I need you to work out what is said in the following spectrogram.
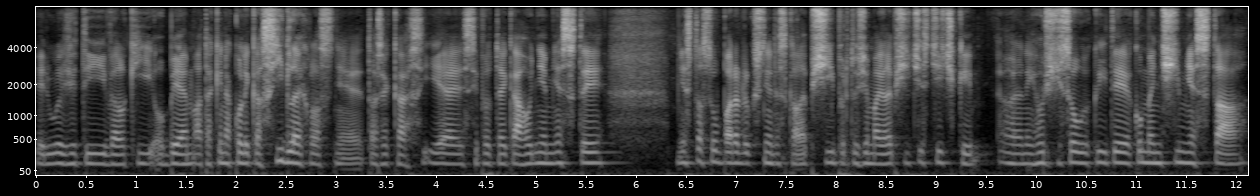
je důležitý velký objem a taky na kolika sídlech vlastně ta řeka je, jestli protéká hodně městy, Města jsou paradoxně dneska lepší, protože mají lepší čističky. Eh, nejhorší jsou takový ty jako menší města,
